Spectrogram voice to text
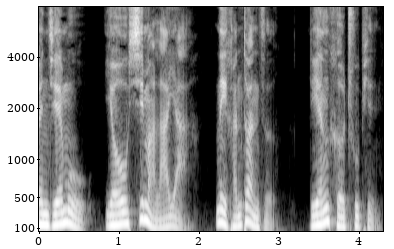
本节目由喜马拉雅内涵段子联合出品。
